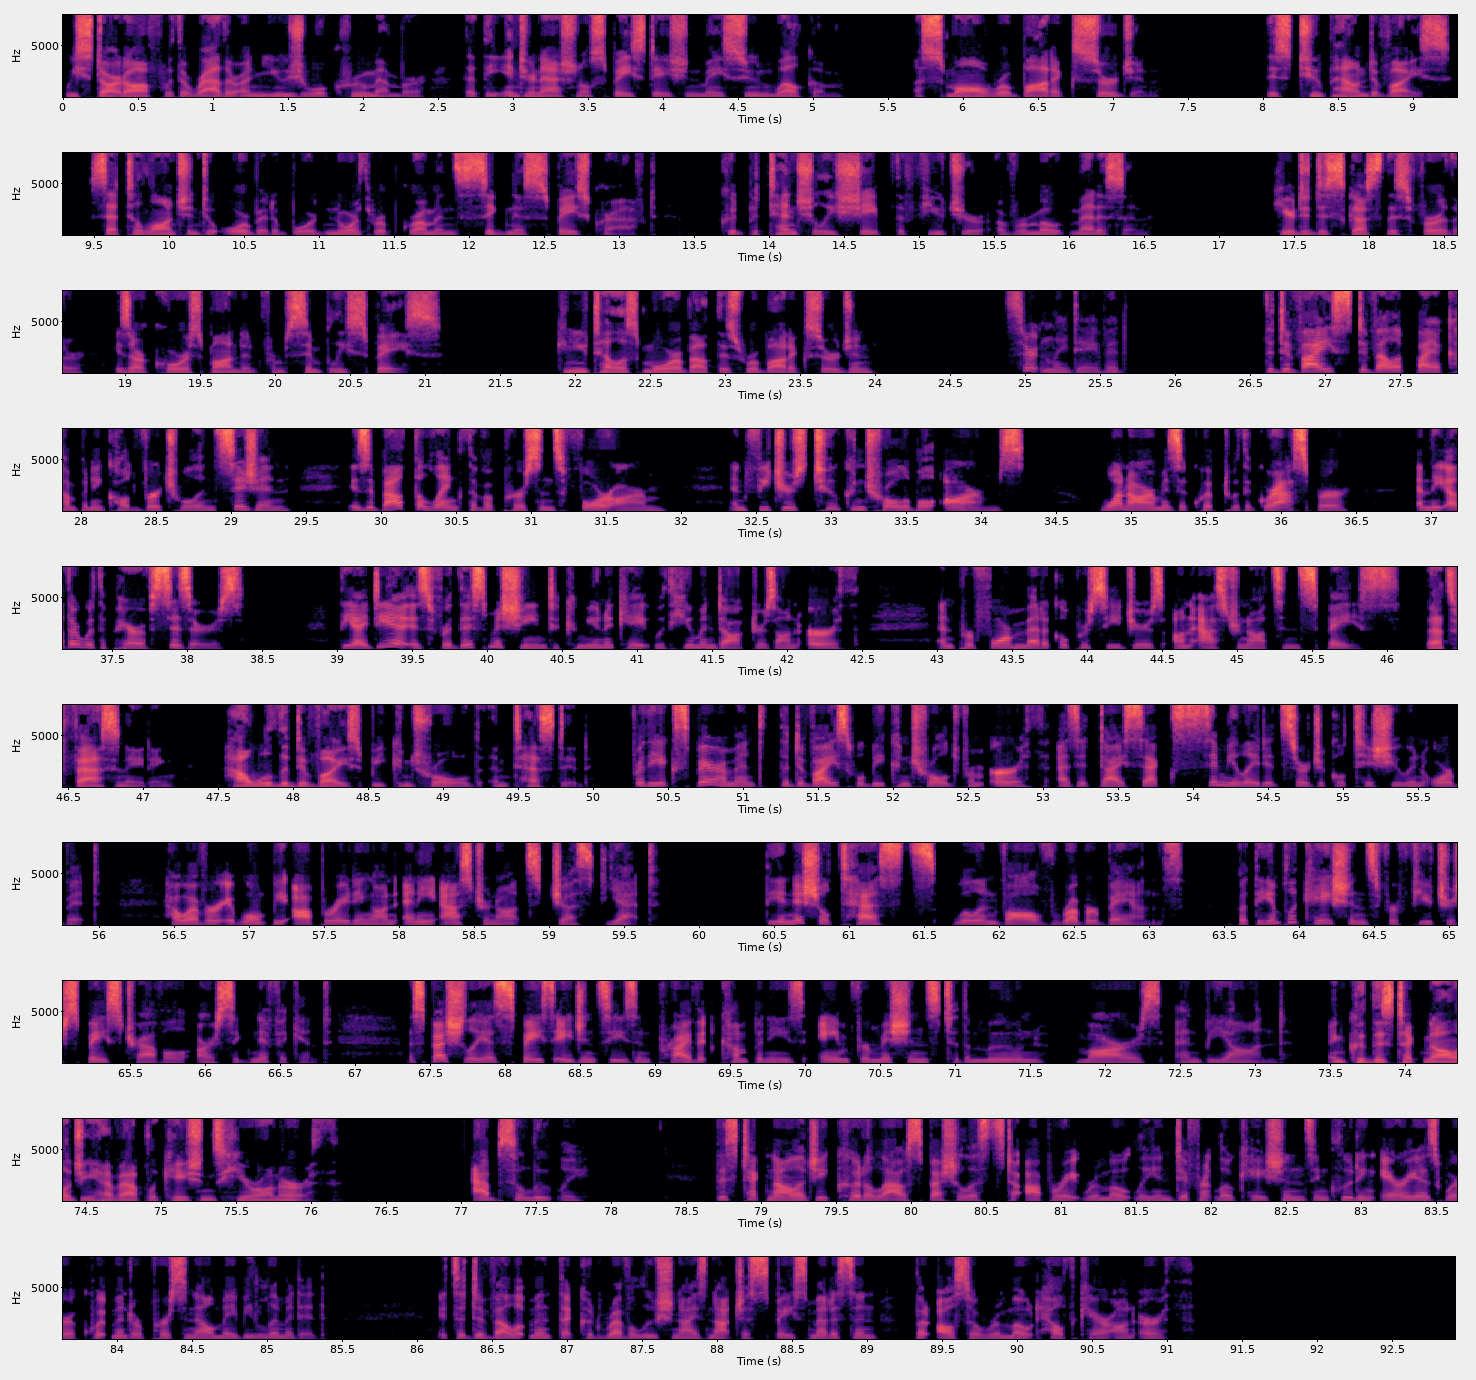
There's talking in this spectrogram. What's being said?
We start off with a rather unusual crew member that the International Space Station may soon welcome a small robotic surgeon. This two pound device, set to launch into orbit aboard Northrop Grumman's Cygnus spacecraft, could potentially shape the future of remote medicine. Here to discuss this further is our correspondent from Simply Space. Can you tell us more about this robotic surgeon? Certainly, David. The device, developed by a company called Virtual Incision, is about the length of a person's forearm and features two controllable arms. One arm is equipped with a grasper, and the other with a pair of scissors. The idea is for this machine to communicate with human doctors on Earth and perform medical procedures on astronauts in space. That's fascinating. How will the device be controlled and tested? For the experiment, the device will be controlled from Earth as it dissects simulated surgical tissue in orbit. However, it won't be operating on any astronauts just yet. The initial tests will involve rubber bands, but the implications for future space travel are significant, especially as space agencies and private companies aim for missions to the Moon, Mars, and beyond. And could this technology have applications here on Earth? Absolutely. This technology could allow specialists to operate remotely in different locations, including areas where equipment or personnel may be limited. It's a development that could revolutionize not just space medicine, but also remote healthcare on Earth.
